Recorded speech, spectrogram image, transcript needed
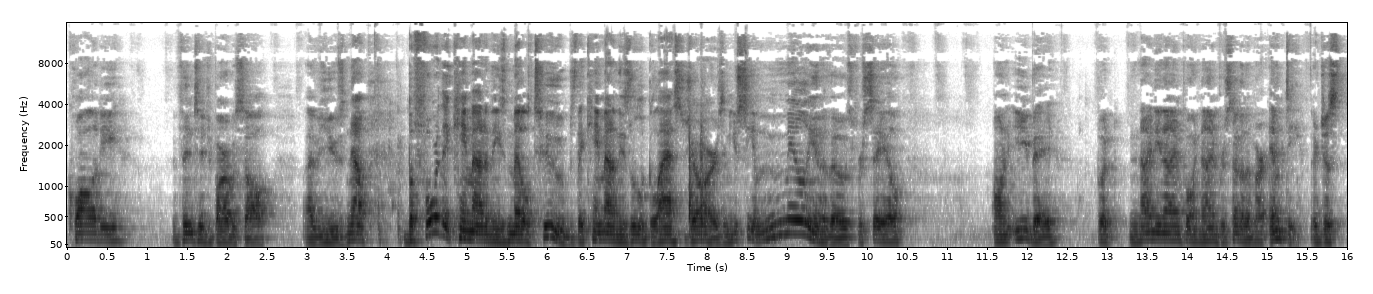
quality vintage Barbasol I've used. Now, before they came out in these metal tubes, they came out in these little glass jars, and you see a million of those for sale on eBay, but 99.9% .9 of them are empty. They're just,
